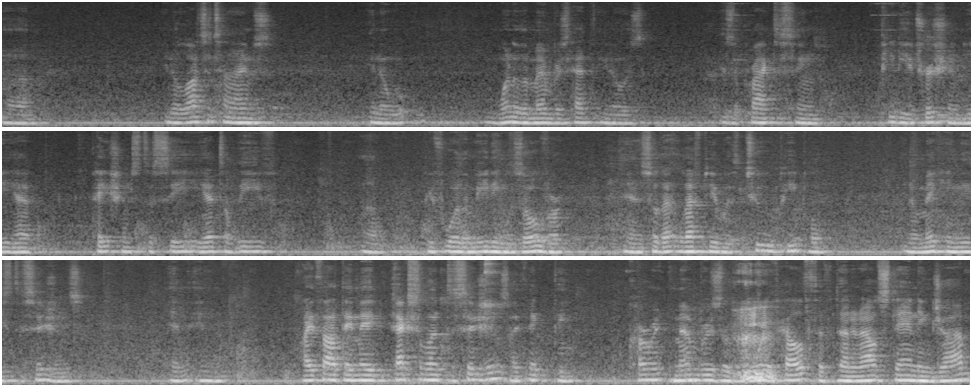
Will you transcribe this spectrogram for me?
um, you know, lots of times, you know, one of the members had, you know, is, is a practicing pediatrician. He had patients to see. He had to leave uh, before the meeting was over. And so that left you with two people, you know, making these decisions. And, and I thought they made excellent decisions. I think the current members of the Board of Health have done an outstanding job.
